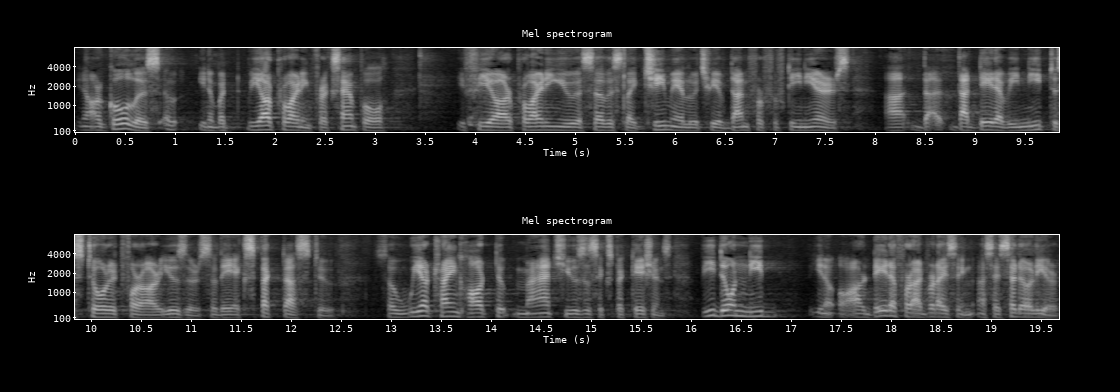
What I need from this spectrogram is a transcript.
You know, our goal is, uh, you know, but we are providing, for example, if we are providing you a service like Gmail, which we have done for 15 years, uh, that, that data, we need to store it for our users, so they expect us to. So we are trying hard to match users' expectations. We don't need, you know, our data for advertising, as I said earlier,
